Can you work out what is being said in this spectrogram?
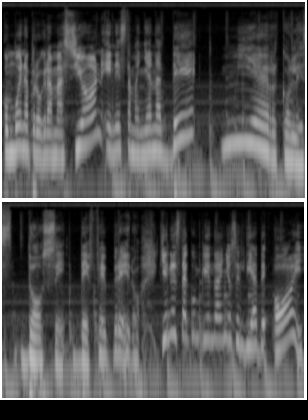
con buena programación en esta mañana de miércoles 12 de febrero. ¿Quién está cumpliendo años el día de hoy?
